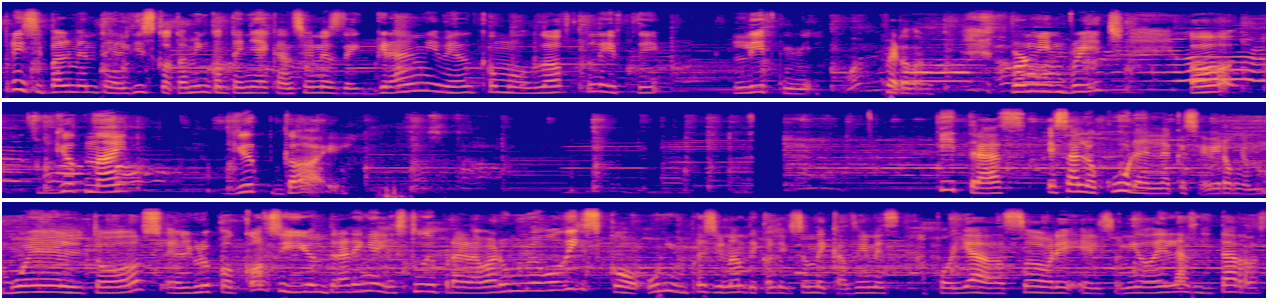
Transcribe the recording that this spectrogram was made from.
Principalmente el disco también contenía canciones de gran nivel como Love Lifty, Lift Me, perdón, Burning Bridge o Good Night, Good Guy. Y tras esa locura en la que se vieron envueltos, el grupo consiguió entrar en el estudio para grabar un nuevo disco, una impresionante colección de canciones apoyadas sobre el sonido de las guitarras.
